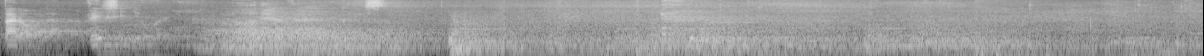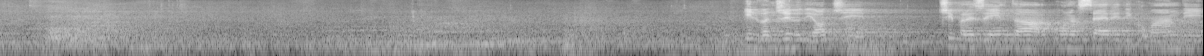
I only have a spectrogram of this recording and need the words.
Parola del Signore. Lode a te, Cristo. Il Vangelo di oggi ci presenta una serie di comandi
